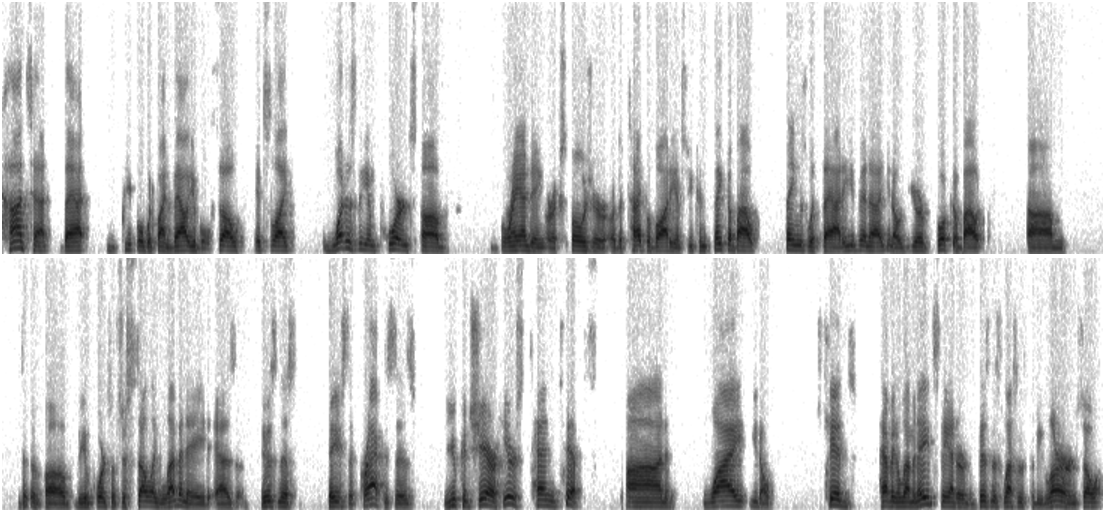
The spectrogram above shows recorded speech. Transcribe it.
content that people would find valuable. So it's like, what is the importance of branding or exposure or the type of audience? You can think about things with that. Even, uh, you know, your book about um, of uh, the importance of just selling lemonade as business basic practices, you could share here's 10 tips on why, you know, kids having a lemonade stand are the business lessons to be learned. So,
